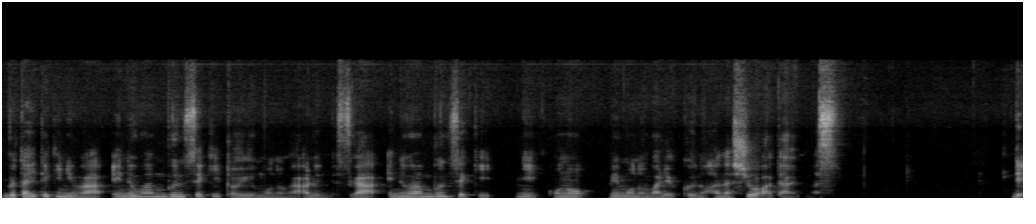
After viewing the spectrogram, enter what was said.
具体的には N1 分析というものがあるんですが、N1 分析にこのメモの魔力の話を当てはめます。で、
